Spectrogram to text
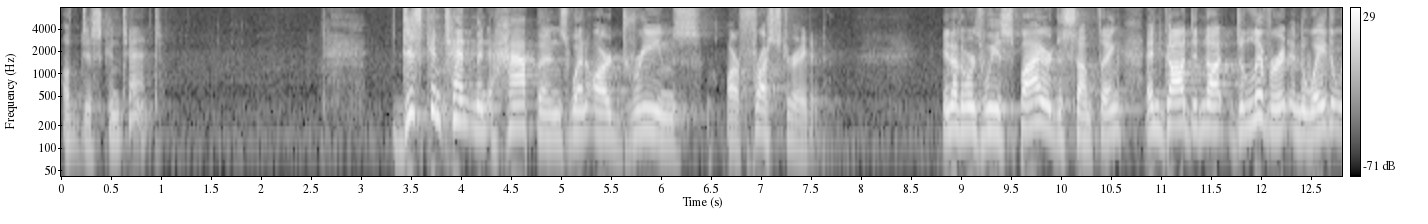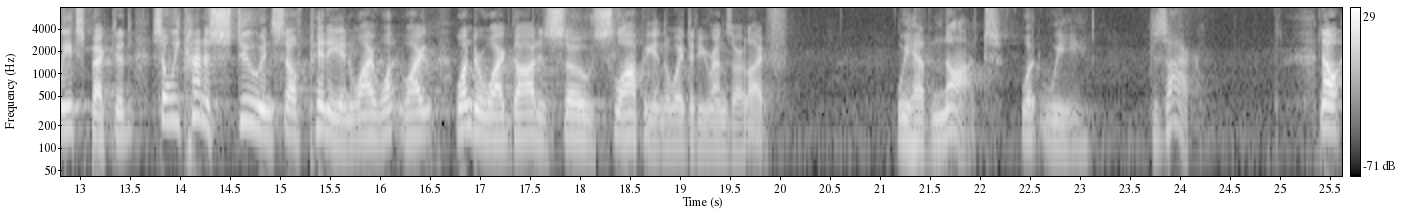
of discontent. Discontentment happens when our dreams are frustrated. In other words, we aspired to something and God did not deliver it in the way that we expected, so we kind of stew in self pity and why, why, wonder why God is so sloppy in the way that He runs our life. We have not what we desire. Now,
